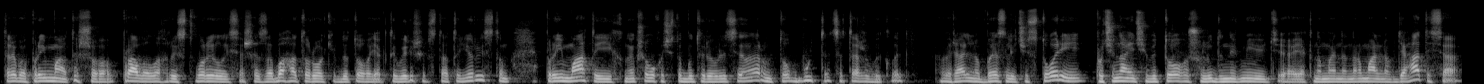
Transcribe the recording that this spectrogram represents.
Треба приймати, що правила гри створилися ще за багато років до того, як ти вирішив стати юристом. Приймати їх. Ну, якщо ви хочете бути революціонером, то будьте це теж виклик. Реально безліч історій, починаючи від того, що люди не вміють, е, як на мене, нормально вдягатися.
